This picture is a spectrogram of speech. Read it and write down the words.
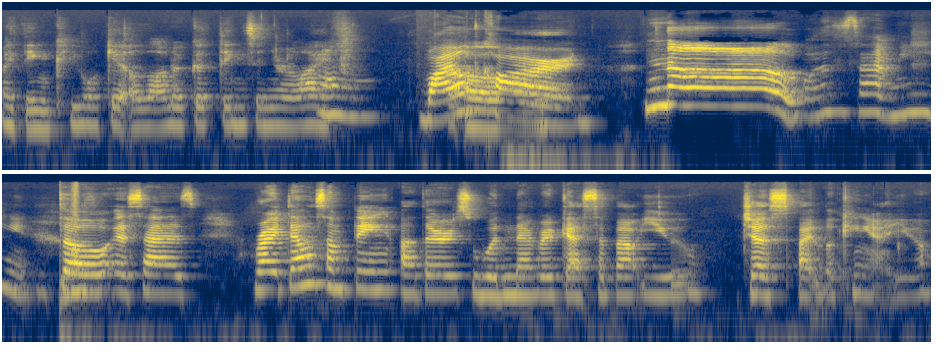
I think you will get a lot of good things in your life. Wild Uh-oh. card. No! What does that mean? So it says, write down something others would never guess about you just by looking at you,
